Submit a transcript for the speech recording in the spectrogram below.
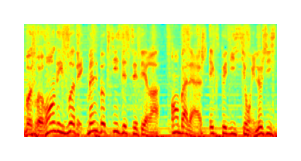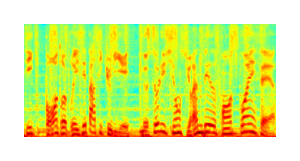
Votre rendez-vous avec Mailboxes, etc. Emballage, expédition et logistique pour entreprises et particuliers. Nos solutions sur mbefrance.fr.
